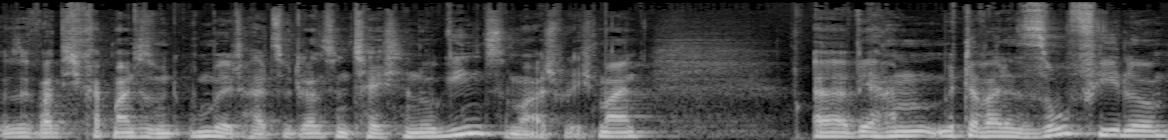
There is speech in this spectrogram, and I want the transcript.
also, was ich gerade meinte, so mit Umwelt halt, so die ganzen Technologien zum Beispiel. Ich meine, äh, wir haben mittlerweile so viele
